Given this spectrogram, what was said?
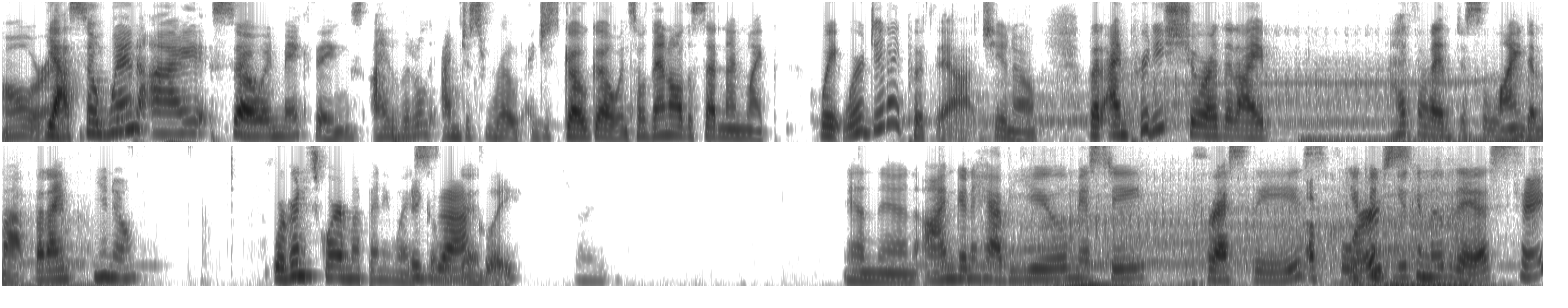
All right. Yeah. So when I sew and make things, I literally, I'm just wrote. I just go, go. And so then all of a sudden I'm like, wait, where did I put that? You know, but I'm pretty sure that I, I thought I just lined them up, but I'm, you know, we're going to square them up anyway. So we're exactly. And then I'm going to have you, Misty, press these. Of You can- course. You can, move this. Okay.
